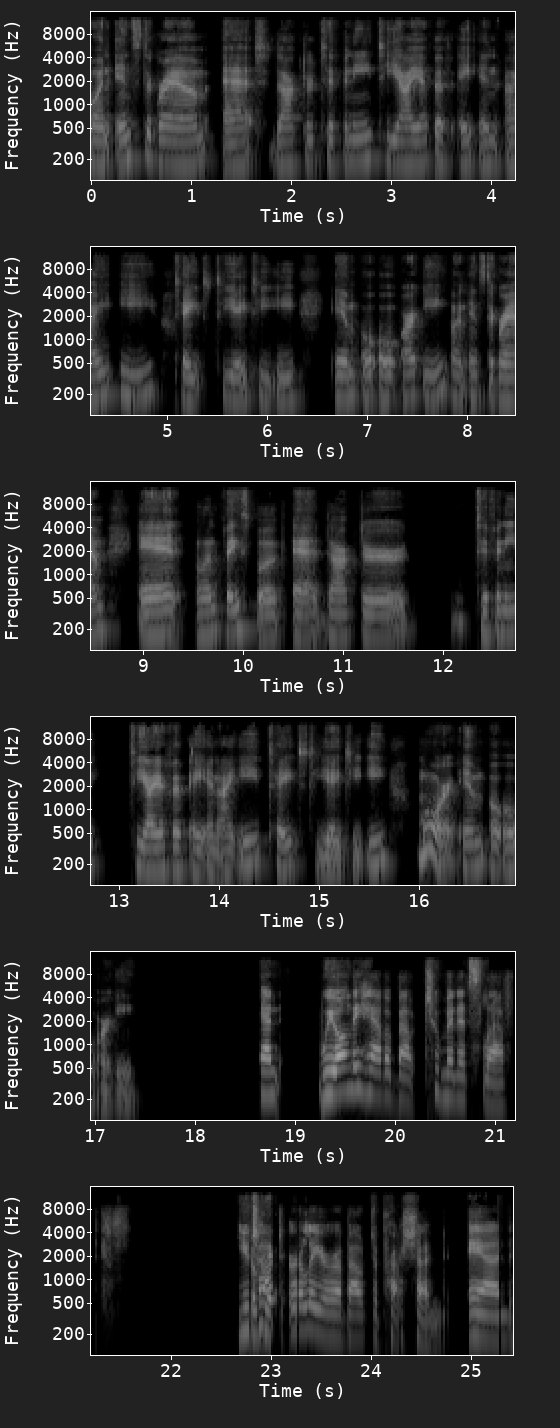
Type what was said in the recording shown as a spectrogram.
on Instagram at Dr. Tiffanie, T I F F A N I E, Tate, T A T E M O O R E on Instagram, and on Facebook at Dr. Tiffanie, T I F F A N I E, Tate, T A T E, Moore, M O O R E. And we only have about two minutes left. You okay. talked earlier about depression and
